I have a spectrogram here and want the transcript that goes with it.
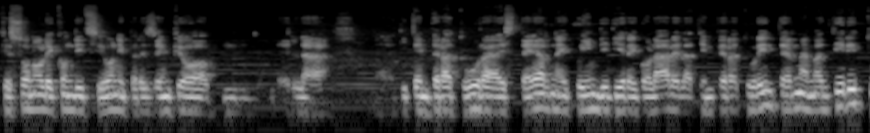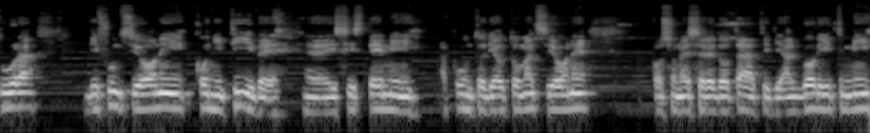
che sono le condizioni, per esempio, della, eh, di temperatura esterna e quindi di regolare la temperatura interna, ma addirittura di funzioni cognitive. Eh, I sistemi appunto di automazione possono essere dotati di algoritmi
